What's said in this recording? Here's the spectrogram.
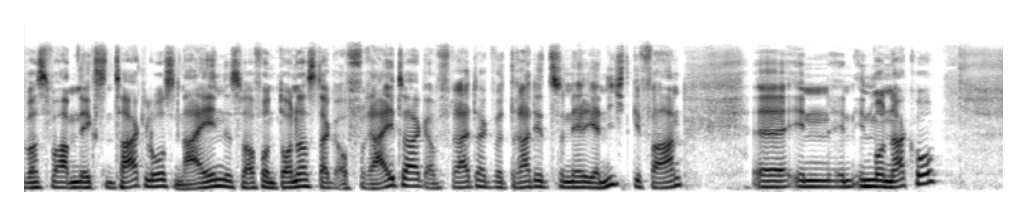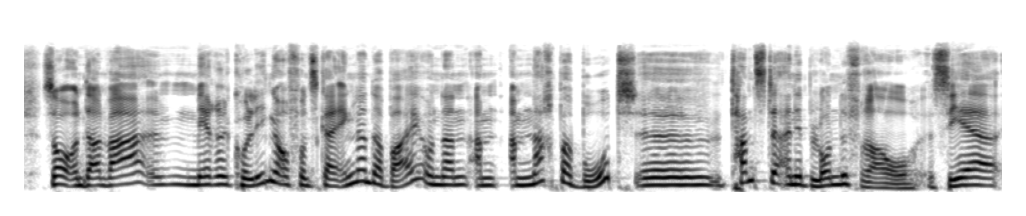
was war am nächsten Tag los? Nein, es war von Donnerstag auf Freitag. Am Freitag wird traditionell ja nicht gefahren äh, in, in, in Monaco. So, und dann war äh, mehrere Kollegen auch von Sky England dabei und dann am, am Nachbarboot äh, tanzte eine blonde Frau, sehr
